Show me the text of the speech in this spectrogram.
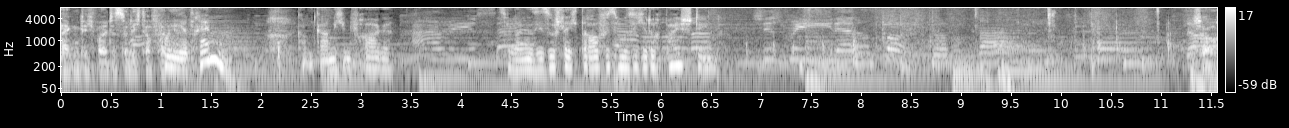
eigentlich wolltest du dich doch Von verlieren. ihr trennen? Kommt gar nicht in Frage. Solange sie so schlecht drauf ist, muss ich ihr doch beistehen. Schau.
